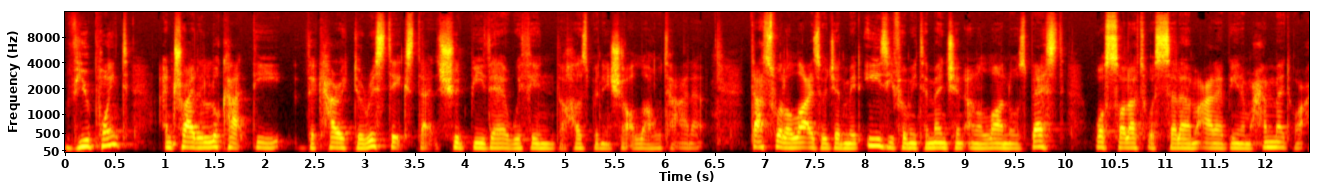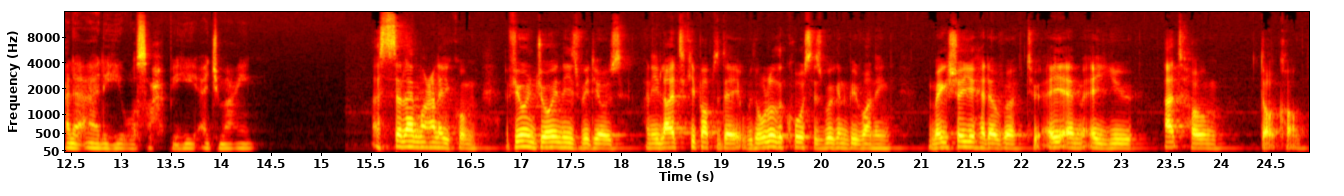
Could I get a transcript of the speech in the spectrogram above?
viewpoint and try to look at the the characteristics that should be there within the husband, inshaAllah ta'ala. That's what Allah made easy for me to mention, and Allah knows best. والصلاة والسلام على نبينا محمد وعلى آله وصحبه أجمعين. Assalamu alaikum. If you're enjoying these videos and you'd like to keep up to date with all of the courses we're going to be running, make sure you head over to amauathome.com.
